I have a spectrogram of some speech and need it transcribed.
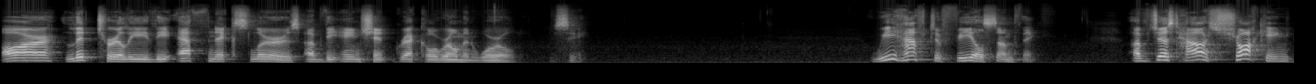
are literally the ethnic slurs of the ancient Greco Roman world, you see. We have to feel something of just how shocking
